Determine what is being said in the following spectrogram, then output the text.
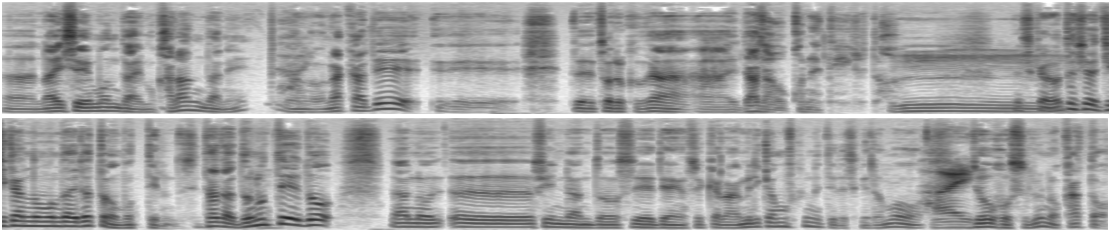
あ、内政問題も絡んだね、はい、の中で、えー、トルコがダダをこねていると。ですから私は時間の問題だと思っているんです。ただ、どの程度、あの、フィンランド、スウェーデン、それからアメリカも含めてですけども、はい、譲歩するのかと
